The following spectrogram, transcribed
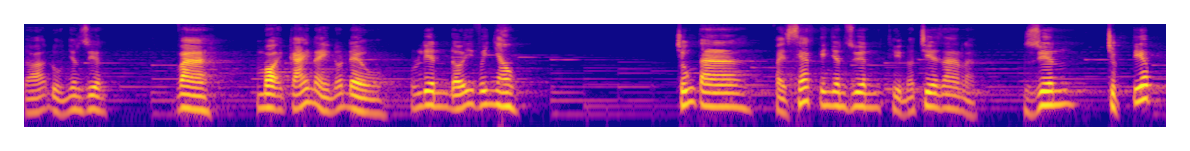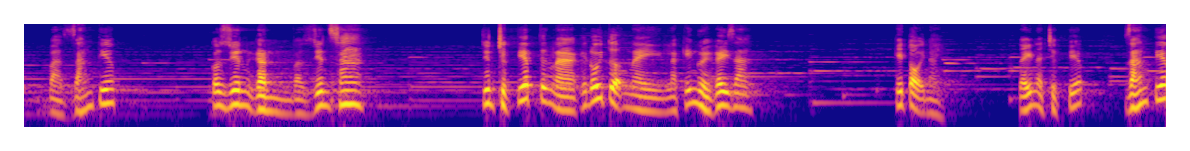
Đó, đủ nhân duyên. Và mọi cái này nó đều liên đới với nhau. Chúng ta phải xét cái nhân duyên thì nó chia ra là duyên trực tiếp và gián tiếp. Có duyên gần và duyên xa duyên trực tiếp tức là cái đối tượng này là cái người gây ra. Cái tội này đấy là trực tiếp. Gián tiếp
